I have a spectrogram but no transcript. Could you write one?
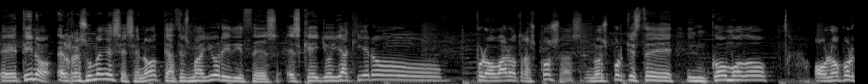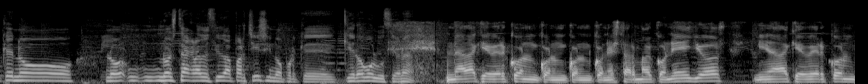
Eh, Tino, el resumen es ese, ¿no? Te haces mayor y dices, es que yo ya quiero probar otras cosas. No es porque esté incómodo o no porque no, no, no esté agradecido a Parchís, sino porque quiero evolucionar. Nada que ver con, con- con- con estar mal con ellos, ni nada que ver con,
